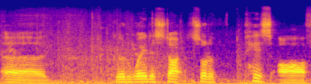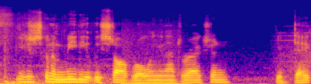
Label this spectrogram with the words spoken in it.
Uh, good way to start, sort of piss off. You're just gonna immediately start rolling in that direction. You dick.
